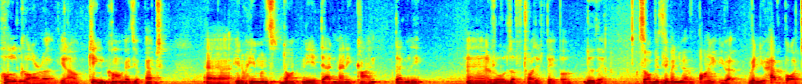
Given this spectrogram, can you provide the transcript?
Hulk or a, you know King Kong as your pet. Uh, you know, humans don't need that many kind, that many uh, rolls of toilet paper, do they? So obviously, when you have buying, you have, when you have bought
